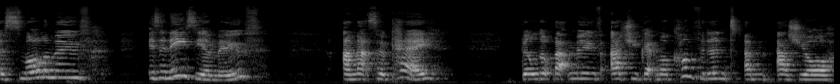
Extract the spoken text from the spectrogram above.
a smaller move is an easier move and that's okay. Build up that move as you get more confident and as your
